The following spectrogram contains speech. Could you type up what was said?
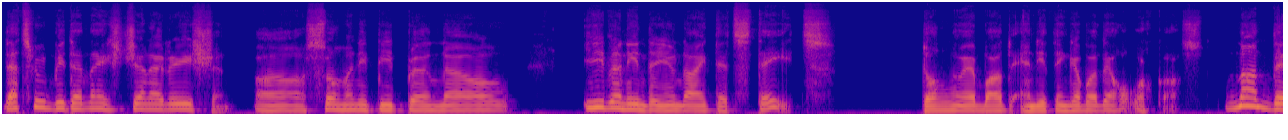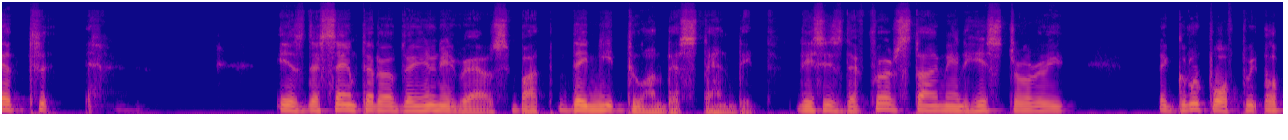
That will be the next generation. Uh, so many people now, even in the United States, don't know about anything about the Holocaust. Not that is the center of the universe, but they need to understand it. This is the first time in history a group of people,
